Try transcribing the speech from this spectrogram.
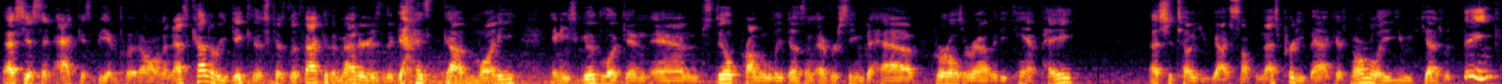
That's just an act that's being put on, and that's kind of ridiculous. Because the fact of the matter is, the guy's got money and he's good looking, and still probably doesn't ever seem to have girls around that he can't pay. That should tell you guys something. That's pretty bad. Because normally you guys would think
